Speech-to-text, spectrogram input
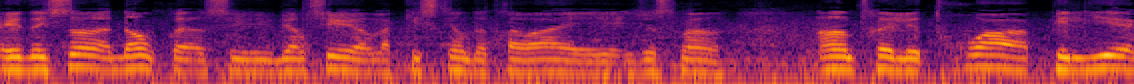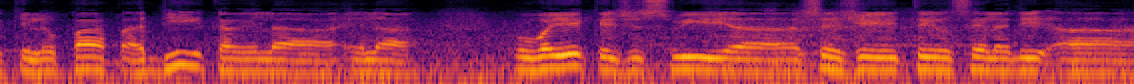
Et disons, donc, c'est bien sûr la question de travail, justement, entre les trois piliers que le pape a dit quand il a, il a vous voyez que je suis, euh, j'ai été aussi à la euh,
